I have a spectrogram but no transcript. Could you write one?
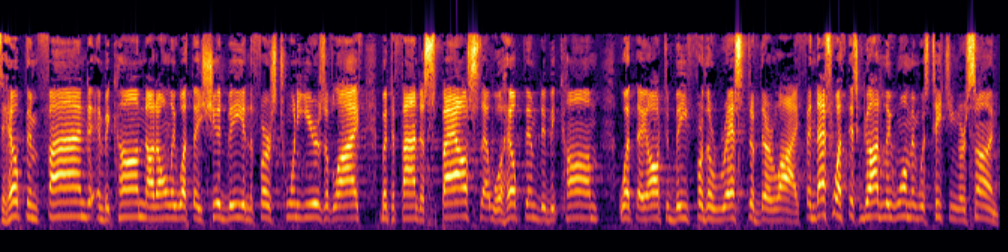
To help them find and become not only what they should be in the first 20 years of life, but to find a spouse that will help them to become what they ought to be for the rest of their life. And that's what this godly woman was teaching her son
